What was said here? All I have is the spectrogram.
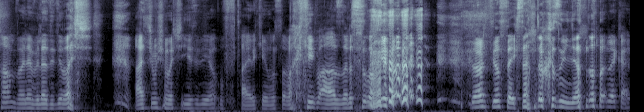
Tam böyle Vladi Divac açmış maçı izliyor. Uf Tyreek Evans'a bak deyip ağızları sulanıyor. 4 yıl 89 milyon dolara kar.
